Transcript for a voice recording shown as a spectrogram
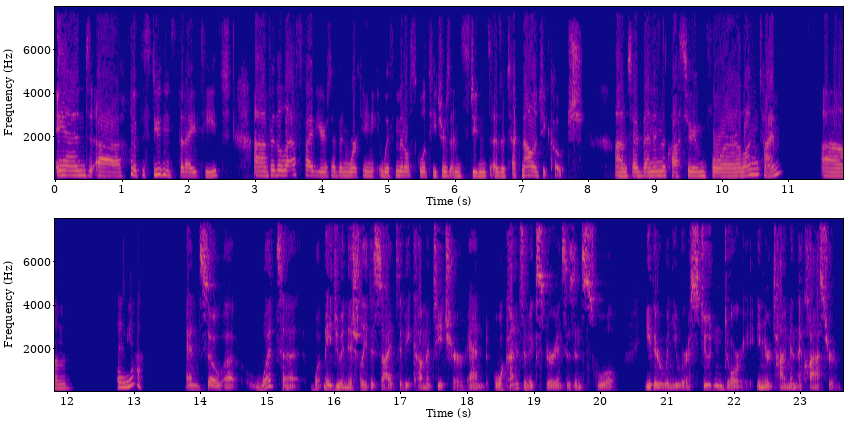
and uh, with the students that I teach. Um, for the last five years, I've been working with middle school teachers and students as a technology coach. Um, so I've been in the classroom for a long time. Um, and yeah. And so, uh, what uh, what made you initially decide to become a teacher, and what kinds of experiences in school, either when you were a student or in your time in the classroom,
